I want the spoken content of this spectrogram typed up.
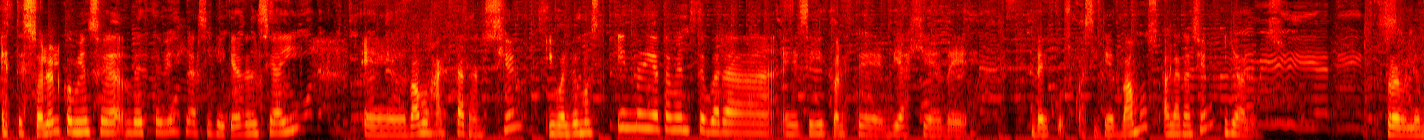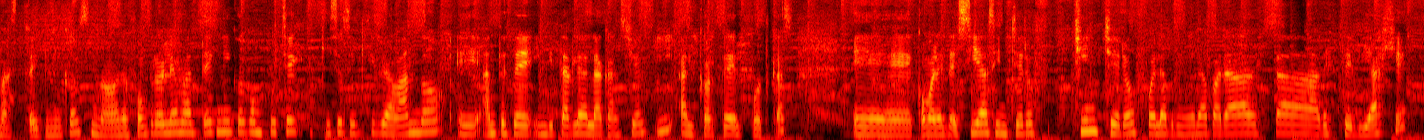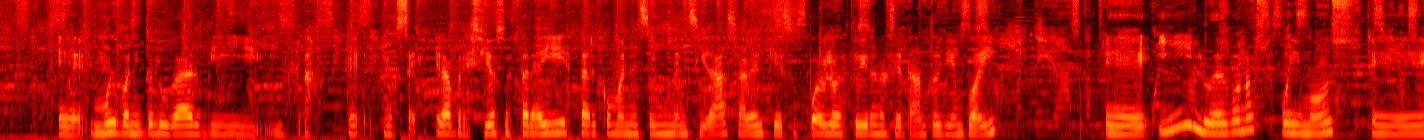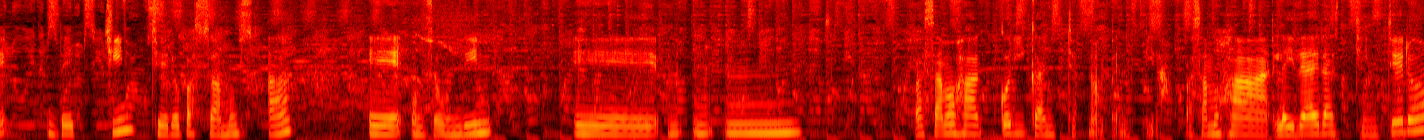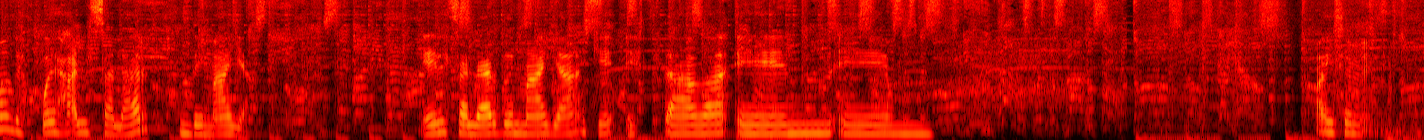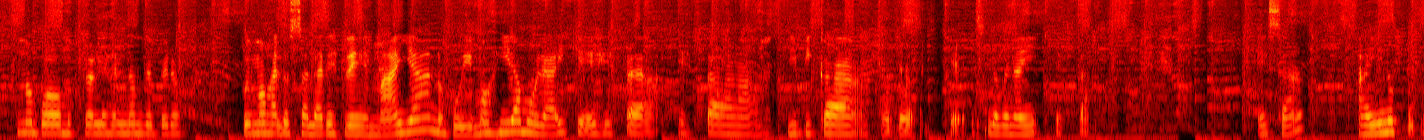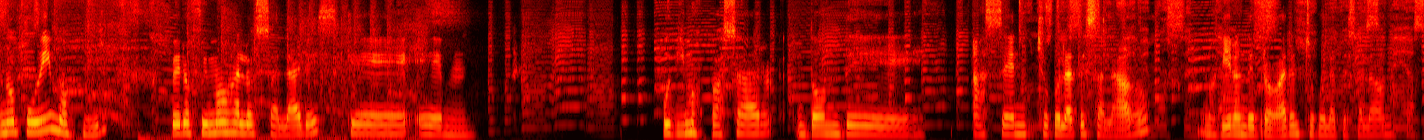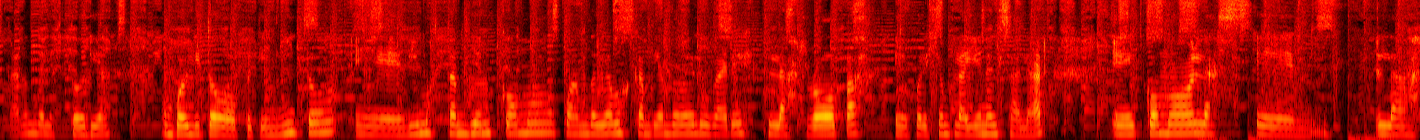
este es solo el comienzo de este viaje, así que quédense ahí. Eh, vamos a esta canción y volvemos inmediatamente para eh, seguir con este viaje de, del Cusco. Así que vamos a la canción y ya volvemos problemas técnicos. No, no fue un problema técnico con Puche. Quise seguir grabando eh, antes de invitarle a la canción y al corte del podcast. Eh, como les decía, Chinchero, fue la primera parada de, esta, de este viaje. Eh, muy bonito lugar, vi, no sé, era precioso estar ahí, estar como en esa inmensidad, saber que esos pueblos estuvieron hace tanto tiempo ahí. y luego nos fuimos de Chinchero pasamos a eh, un segundín. Eh, mm, mm, mm. pasamos a Coricancha. No, mentira. Pasamos a. La idea era Chinchero, después al Salar de Maya. El Salar de Maya que estaba en. Em, Ay, se me. No puedo mostrarles el nombre, pero fuimos a los salares de Maya, no pudimos ir a Moray, que es esta, esta típica foto, que si lo ven ahí, está esa. Ahí no, no pudimos ir, pero fuimos a los salares que em, pudimos pasar donde hacen chocolate salado. Nos dieron de probar el chocolate salado, nos contaron de la historia. Un pueblito pequeñito. Eh, vimos también cómo cuando íbamos cambiando de lugares las ropas, eh, por ejemplo ahí en el salar, eh, como las, em, las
